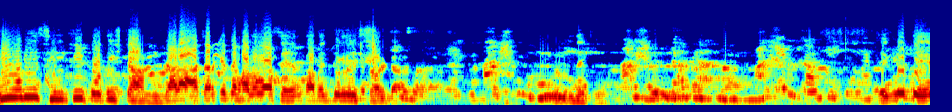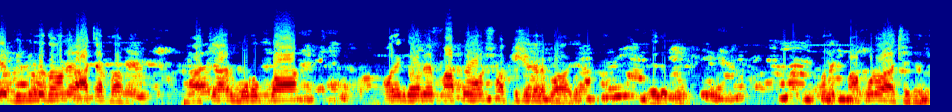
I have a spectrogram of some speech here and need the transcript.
সিউড়ি শিল্পী প্রতিষ্ঠান, যারা আচার খেতে ভালোবাসেন, তাদের জন্য স্টলটা। দেখি। এগুলোতে বিভিন্ন ধরনের আচার পাবেন। আচার, মোরব্বা, অনেক ধরনের পাঁপড় সব কিছু এখানে পাওয়া যায়। দেখুন। অনেক পাঁপড়ও আছে এখানে।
